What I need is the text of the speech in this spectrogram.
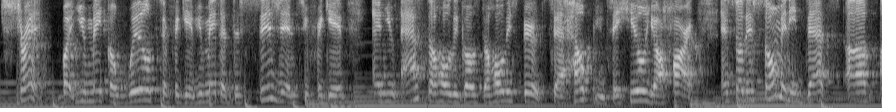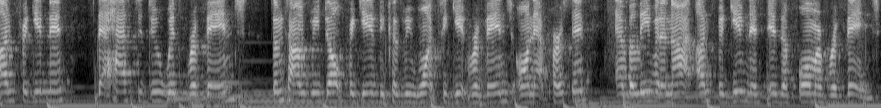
strength but you make a will to forgive. You make a decision to forgive, and you ask the Holy Ghost, the Holy Spirit, to help you to heal your heart. And so there's so many depths of unforgiveness that has to do with revenge. Sometimes we don't forgive because we want to get revenge on that person. And believe it or not, unforgiveness is a form of revenge.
